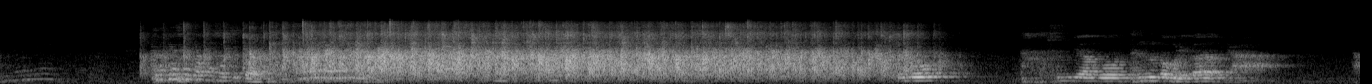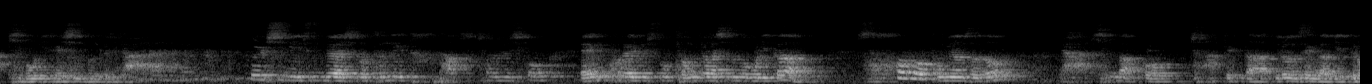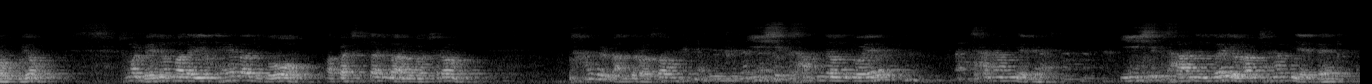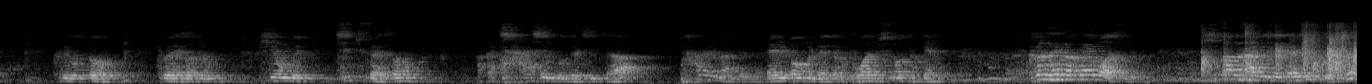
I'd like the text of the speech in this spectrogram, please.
그렇게 생각하셨을 것 같아요. 그리고 다 준비하고 듣는 거 보니까요, 야, 다 기본이 되신 분들이다. 열심히 준비하시고 듣는 게다 박수 쳐주시고 앵콜 해주시고 경주하시는 거 보니까 서로 보면서도 야 힘받고 좋았겠다 이런 생각이 들었고요. 정말 매년마다 이렇게 해가지고 아까 집사님 말한 것처럼 판을 만들어서 23년도에 찬양 예배, 24년도에 연합 찬양 예배, 그리고 또 교회에서 좀 비용도 지출해서 아까 잘하시는 분들 진짜 판을 만들면 앨범을 내도록 도와주시면 어떡해 그런 생각도 해보았습니다. 희망사항이 될 수도 있죠?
